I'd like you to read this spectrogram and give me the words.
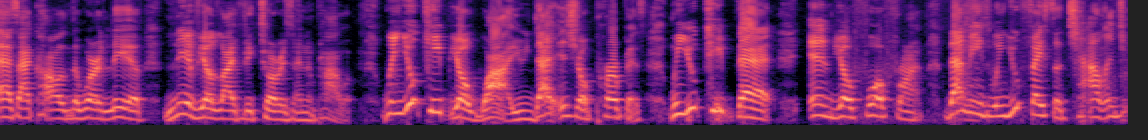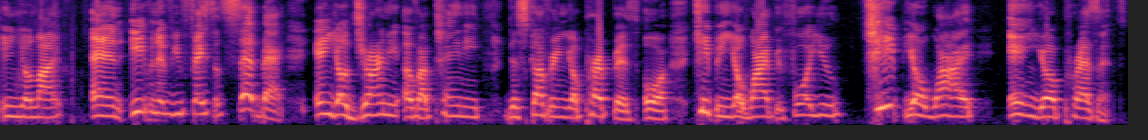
as I call the word live, live your life victorious and empowered. When you keep your why, that is your purpose. When you keep that in your forefront, that means when you face a challenge in your life, and even if you face a setback in your journey of obtaining, discovering your purpose or keeping your why before you, keep your why in your presence.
